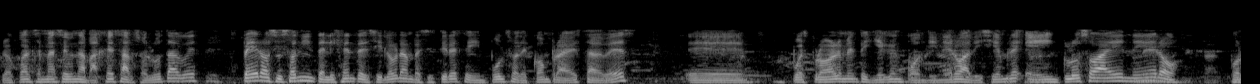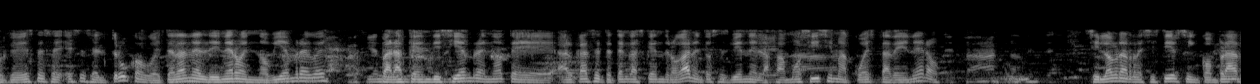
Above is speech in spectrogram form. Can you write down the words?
Lo cual se me hace una bajeza absoluta, güey. Pero si son inteligentes y logran resistir ese impulso de compra esta vez, eh, pues probablemente lleguen con dinero a diciembre e incluso a enero. Porque este es, ese es el truco, güey. Te dan el dinero en noviembre, güey, para que en diciembre no te alcance, te tengas que endrogar. Entonces viene la famosísima cuesta de enero. Si logras resistir sin comprar,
